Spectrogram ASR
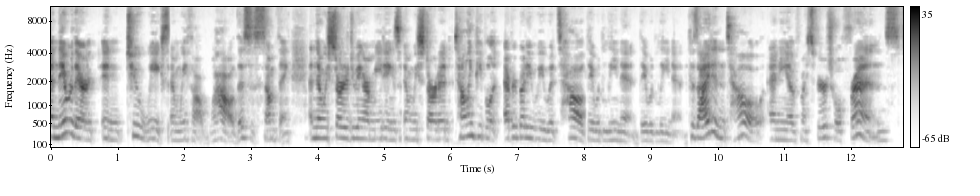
And they were there in, in, two weeks, and we thought, wow, this is something. And then we started doing our meetings and we started telling people, and everybody we would tell, they would lean in, they would lean in. Because I didn't tell any of my spiritual friends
